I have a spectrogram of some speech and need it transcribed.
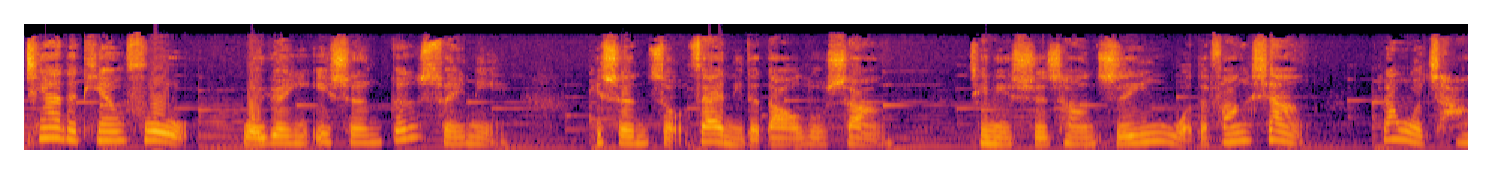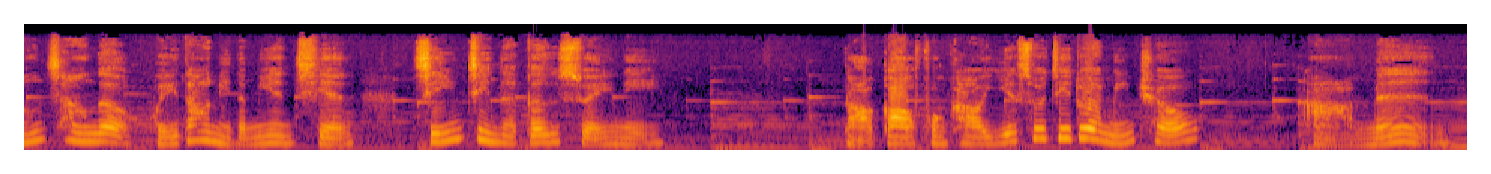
亲爱的天父，我愿意一生跟随你。一生走在你的道路上，请你时常指引我的方向，让我常常的回到你的面前，紧紧的跟随你。祷告奉靠耶稣基督的名求，阿门。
